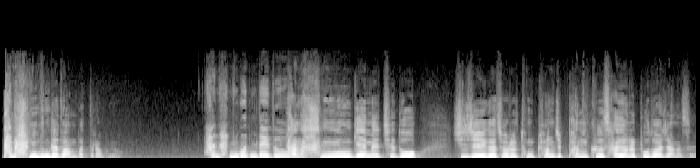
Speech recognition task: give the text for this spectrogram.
단 한 군데도 안 봤더라고요. 단 한 군데도 단 한 개 매체도 CJ가 저를 통편집한 그 사연을 보도하지 않았어요.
